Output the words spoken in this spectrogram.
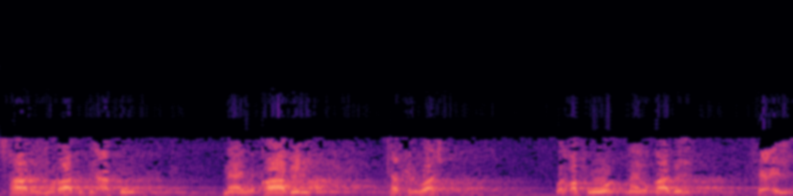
صار المراد بالعفو ما يقابل ترك الواجب والغفور ما يقابل فعل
